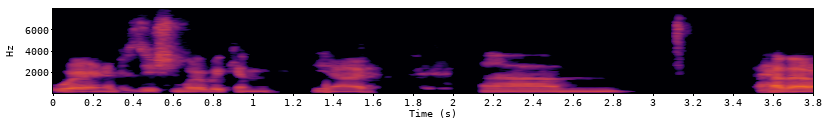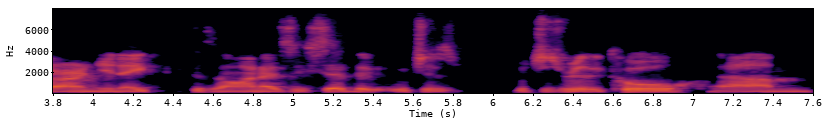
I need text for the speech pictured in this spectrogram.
we're in a position where we can, you know, um, have our own unique design, as you said, that, which is which is really cool. Um,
